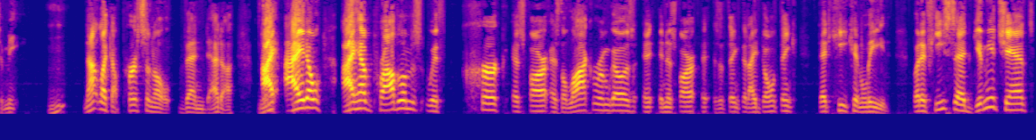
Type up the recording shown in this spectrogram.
to me, Mhm. not like a personal vendetta. I I don't. I have problems with Kirk as far as the locker room goes, and, and as far as a thing that I don't think that he can lead. But if he said, "Give me a chance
